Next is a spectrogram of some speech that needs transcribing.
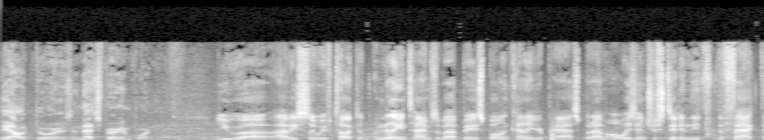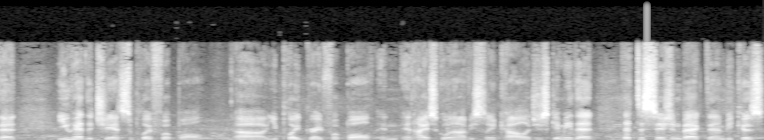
the outdoors, and that's very important. You uh, obviously we've talked a million times about baseball and kind of your past, but I'm always interested in the, the fact that you had the chance to play football. You played great football in, in high school and obviously in college. Just give me that that decision back then because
